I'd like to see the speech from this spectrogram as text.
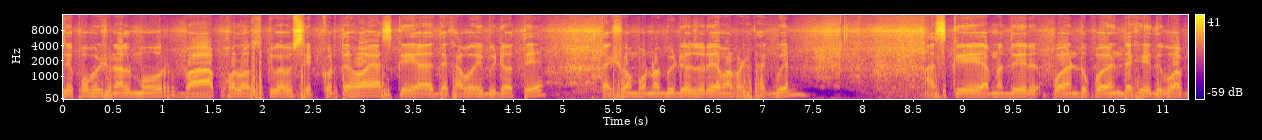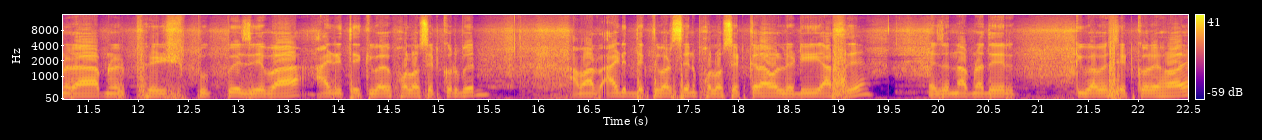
যে প্রফেশনাল মোর বা ফলোস কীভাবে সেট করতে হয়, আজকে দেখাবো এই ভিডিওতে। তাই সম্পূর্ণ ভিডিও জুড়ে আমার পাশে থাকবেন। আজকে আপনাদের পয়েন্ট টু পয়েন্ট দেখিয়ে দেবো আপনারা আপনার ফেসবুক পেজে বা আইডিতে কীভাবে ফলো সেট করবেন। আমার আইডি দেখতে পাচ্ছেন ফলো সেট করা অলরেডি আছে। এই জন্য আপনাদের কীভাবে সেট করে হয়,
